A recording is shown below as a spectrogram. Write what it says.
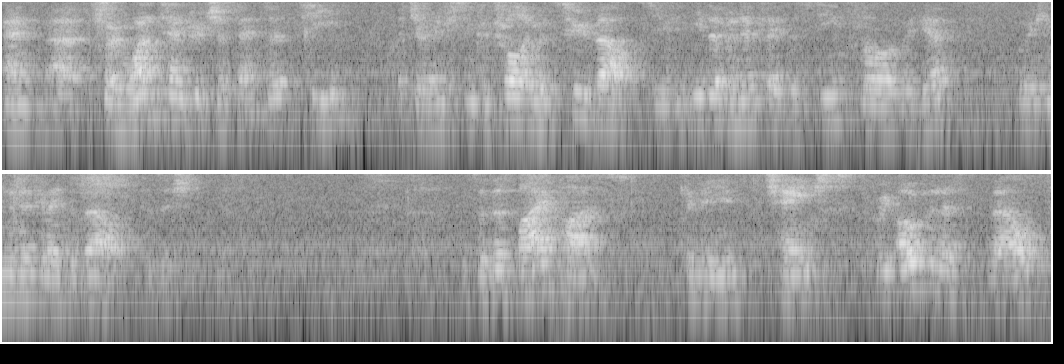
and uh, sorry, one temperature sensor T that you're interested in controlling with two valves. So you can either manipulate the steam flow over here, or you can manipulate the valve position. So this bypass can be changed. If we open this valve,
